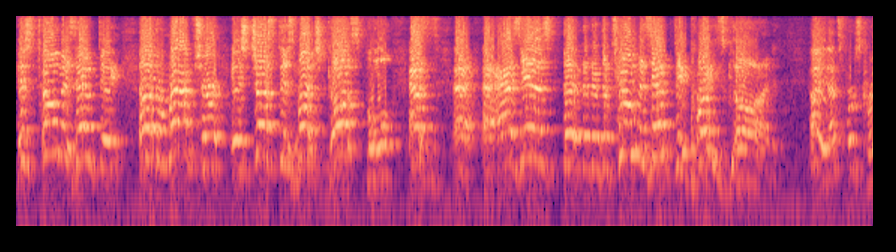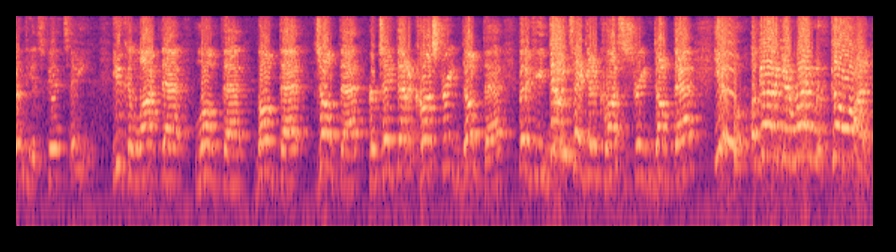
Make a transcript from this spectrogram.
His tomb is empty. Uh, the rapture is just as much gospel as, uh, as is the, the, the tomb is empty. Praise God. Hey, that's 1 Corinthians 15. You can lock that, lump that, bump that, jump that, or take that across the street and dump that. But if you do take it across the street and dump that, you are got to get right with God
